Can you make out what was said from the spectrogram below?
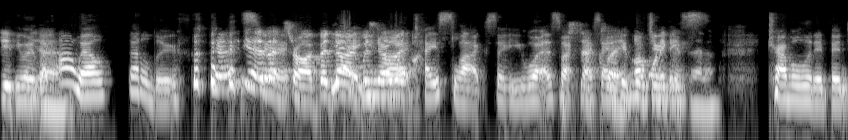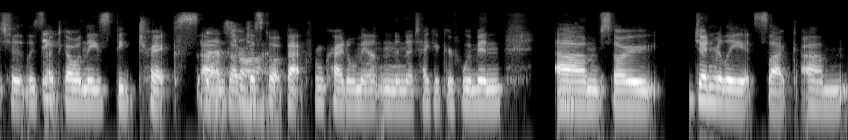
It, you went yeah. like, oh well, that'll do. yeah, yeah, that's right. But yeah, no, you know like, what it tastes like. So you were it's like exactly. I say people I do these travel and adventure. At least I go on these big treks. Um, so I've right. just got back from Cradle Mountain and I take a group of women. Um, so generally it's like um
